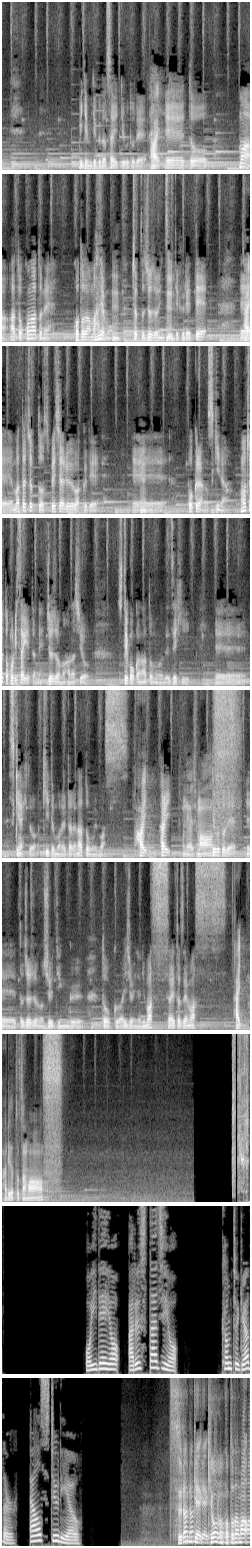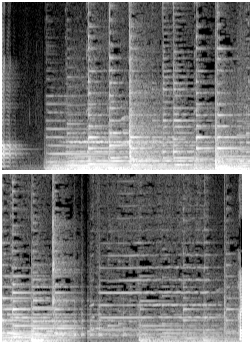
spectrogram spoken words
見てみてくださいということで。はい。えっ、とまああとこの後ね言霊でもうん。ちょっとジョジョについて触れて、えーはい。またちょっとスペシャル枠で、えー僕らの好きなもうちょっと掘り下げたねジョジョの話をしていこうかなと思うのでぜひ、えー好きな人は聞いてもらえたらなと思います。はい。はい。お願いします。ということで、えー、とジョジョのシューティングトークは以上になります。ありがとうございます。はい。ありがとうございます。おいでよ、アルスタジオ。Come together, Al Studio. 貫け今日の言霊。は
